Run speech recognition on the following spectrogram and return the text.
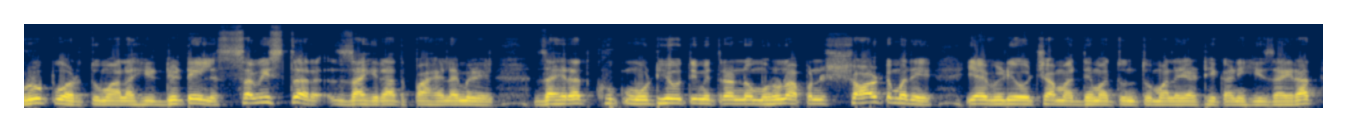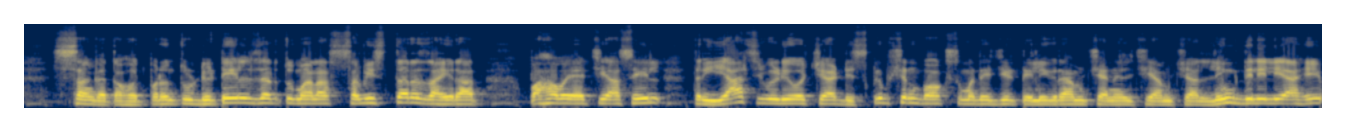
ग्रुपवर तुम्हाला ही डिटेल सविस्तर जाहिरात पाहायला मिळेल. जाहिरात खूप मोठी होती मित्रांनो म्हणून आपण शॉर्टमध्ये या व्हिडिओच्या माध्यमातून तुम्हाला या ठिकाणी ही जाहिरात सांगत आहोत. परंतु डिटेल जर तुम्हाला सविस्तर जाहिरात पाहावयाची असेल तर याच व्हिडिओच्या डिस्क्रिप्शन बॉक्समध्ये जी टेलिग्राम चॅनलची आमच्या लिंक दिलेली आहे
